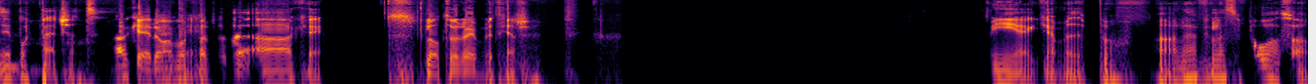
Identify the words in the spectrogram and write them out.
Det är bortpatchat. Okej, okay, de har bortpatchat det. Ah, okay. Låter väl rimligt kanske. Megamipo. Ja, det här får läsa på alltså.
